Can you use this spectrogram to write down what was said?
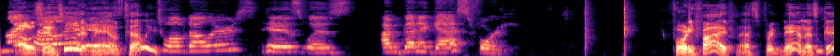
My I was into palette it, man. I'm is telling you. Twelve dollars. His was I'm gonna guess forty. 45. That's pretty damn. That's good.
